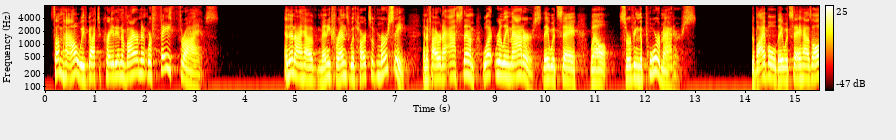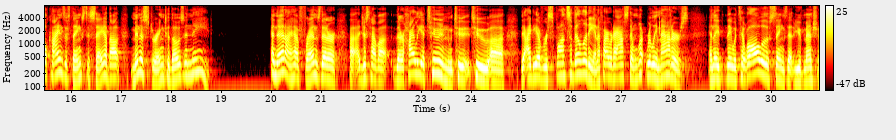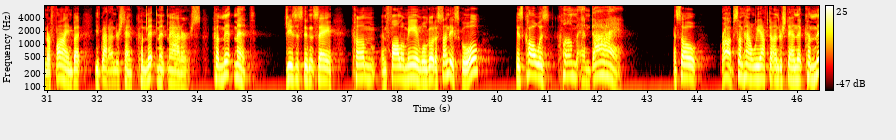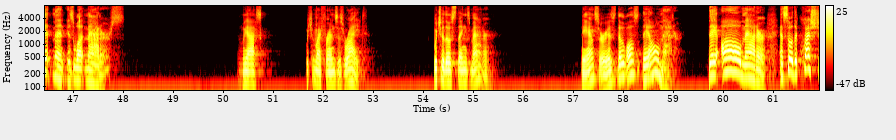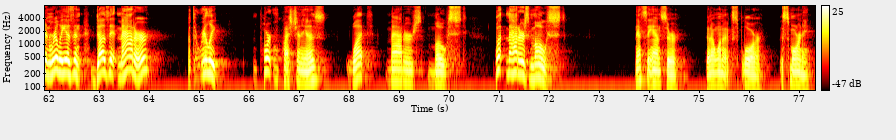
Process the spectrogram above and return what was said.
Somehow, we've got to create an environment where faith thrives. And then I have many friends with hearts of mercy. And if I were to ask them what really matters, they would say, well, serving the poor matters. The Bible, they would say, has all kinds of things to say about ministering to those in need. And then I have friends that are uh, just have a they're highly attuned to to uh, the idea of responsibility. And if I were to ask them what really matters, and they, they would say, well, all of those things that you've mentioned are fine, but you've got to understand commitment matters. Commitment. Jesus didn't say, come and follow me and we'll go to Sunday school. His call was, come and die. And so, Rob, somehow we have to understand that commitment is what matters. And we ask, which of my friends is right? Which of those things matter? The answer is they all matter. They all matter. And so the question really isn't, does it matter? But the really important question is, what matters most? What matters most? That's the answer that I want to explore this morning.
